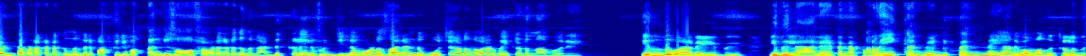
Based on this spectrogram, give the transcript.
ബെഡ് അവിടെ കിടക്കുന്നുണ്ട് ഒരു പത്തിരുപത്തഞ്ച് സോഫ അവിടെ കിടക്കുന്നുണ്ട്. അടുക്കളയിൽ ഫ്രിഡ്ജിന്റെ മുകളിൽ സ്ഥലമുണ്ട്. പൂച്ച കിടക്കുന്നവരോട് പോയി കിടന്നാ പോരെ? എന്ത് പാടേ ഇത്? ഇത് ലാലേട്ടനെ പറയിക്കാൻ വേണ്ടി തന്നെയാണ് ഇവൻ വന്നിട്ടുള്ളത്.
